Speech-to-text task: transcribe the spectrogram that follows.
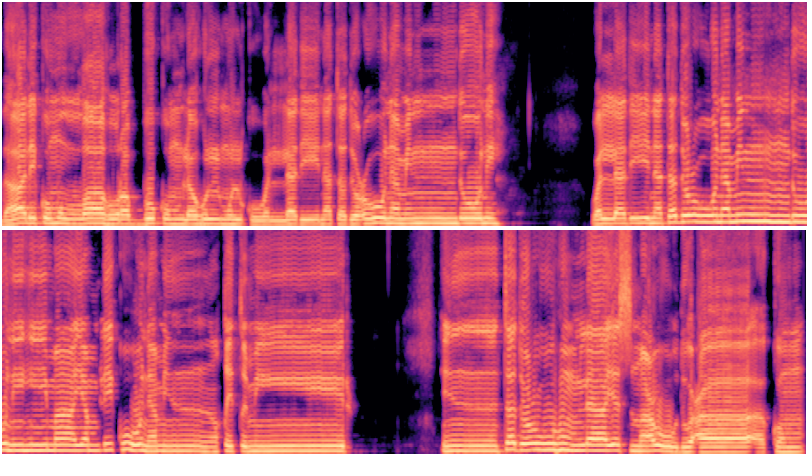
ذلكم الله ربكم له الملك والذين تدعون من دونه والذين تدعون من دونه ما يملكون من قطمير. إن تدعوهم لا يسمعوا دعاءكم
